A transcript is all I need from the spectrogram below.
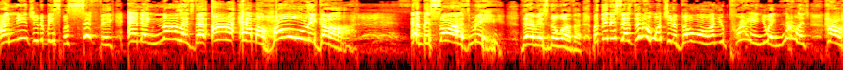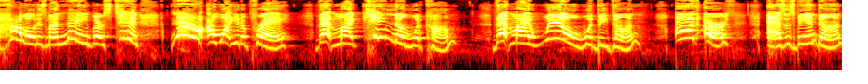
I need you to be specific and acknowledge that I am a holy God. And besides me, there is no other. But then he says, then I want you to go on. You pray and you acknowledge how hallowed is my name. Verse 10. Now I want you to pray that my kingdom would come, that my will would be done on earth as is being done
